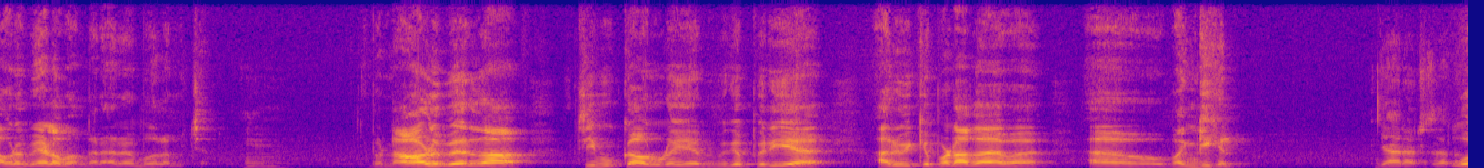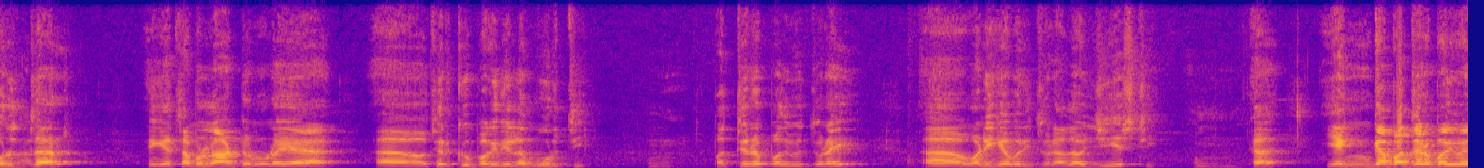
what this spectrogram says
அவரை வேலை வாங்குறாரு முதலமைச்சர். இப்போ நாலு பேர் தான் திமுகவினுடைய மிகப்பெரிய அறிவிக்கப்படாத வங்கிகள். யார் சார்? ஒருத்தர் நீங்கள் தமிழ்நாட்டினுடைய தெற்கு பகுதியில் மூர்த்தி. பத்திரப்பதிவுத்துறை வணிக வரித்துறை அதாவது ஜிஎஸ்டி எங்கே பத்திரப்பதிவு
